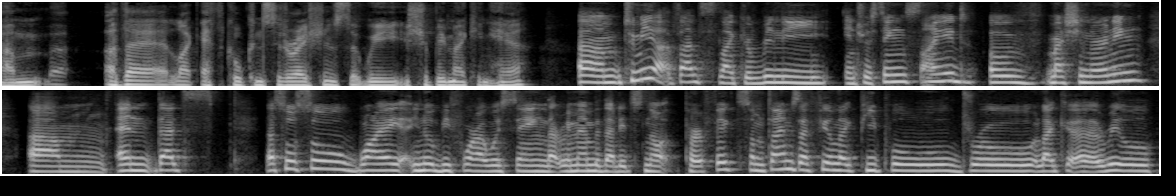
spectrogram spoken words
Um, are there like ethical considerations that we should be making here? Um, to me, that's like a really interesting side of machine learning, um, and that's that's also why you know before I was saying that remember that it's not perfect. Sometimes I feel like people draw like a real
